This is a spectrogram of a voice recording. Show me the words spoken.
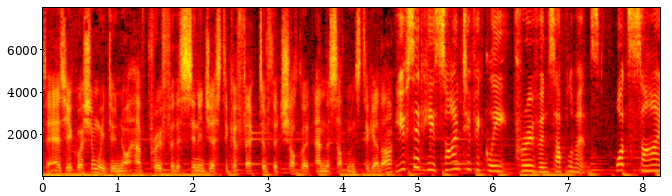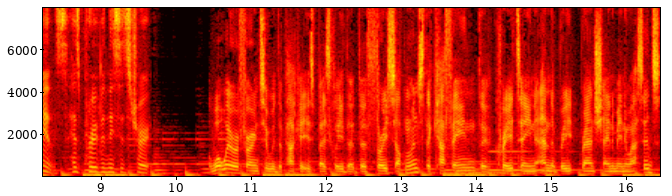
To answer your question, we do not have proof for the synergistic effect of the chocolate and the supplements together. You've said here scientifically proven supplements. What science has proven this is true? What we're referring to with the packet is basically that the three supplements, the caffeine, the creatine, and the branched chain amino acids,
